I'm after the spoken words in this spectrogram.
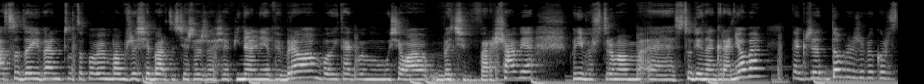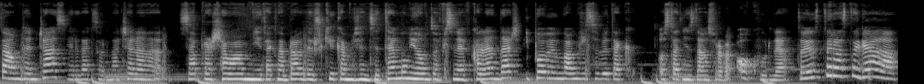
A co do eventu, to powiem Wam, że się bardzo cieszę, że się finalnie wybrałam, bo i tak bym musiała być w Warszawie, ponieważ jutro mam e, studio nagraniowe. Także dobrze, że wykorzystałam ten czas. Redaktor naczelna zapraszała mnie tak naprawdę już kilka miesięcy temu, miałam to wpisane w kalendarz i powiem Wam, że sobie tak ostatnio zdałam sprawę, o kurde, to jest teraz ta gala.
